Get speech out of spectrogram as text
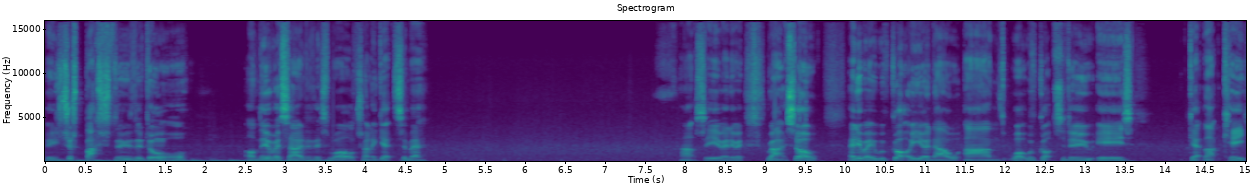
he's just bashed through the door on the other side of this wall trying to get to me. Can't see him anyway. Right, so, anyway, we've got here now, and what we've got to do is get that key.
